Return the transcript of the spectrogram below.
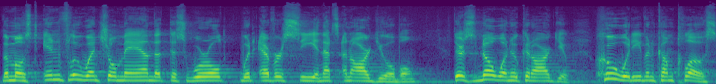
the most influential man that this world would ever see, and that's unarguable. There's no one who can argue. Who would even come close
